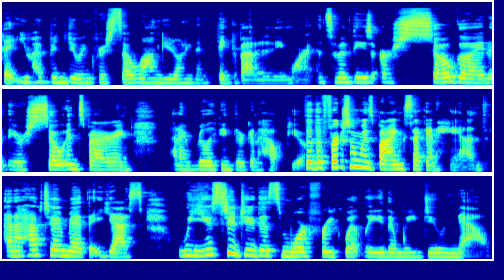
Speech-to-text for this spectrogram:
that you have been doing for so long you don't even think about it anymore. And some of these are so good, they are so inspiring, and I really think they're to help you. So the first one was buying secondhand. And I have to admit that yes, we used to do this more frequently than we do now.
